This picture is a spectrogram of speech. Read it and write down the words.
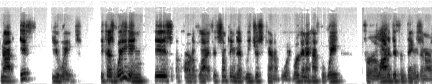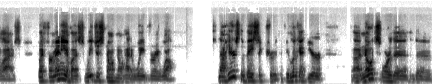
not if you wait, because waiting is a part of life. It's something that we just can't avoid. We're going to have to wait for a lot of different things in our lives. But for many of us, we just don't know how to wait very well. Now, here's the basic truth. If you look at your uh, notes or the, the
